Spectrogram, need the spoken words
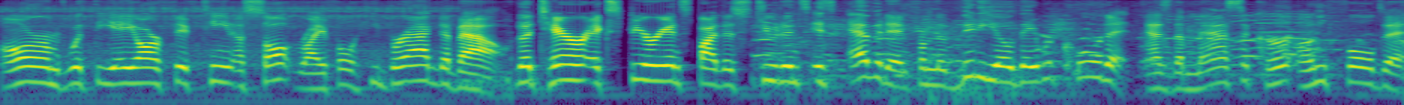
armed with the AR 15 assault rifle he bragged about. The terror experienced by the students is evident from the video they recorded as the massacre unfolded.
